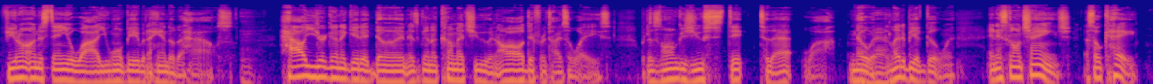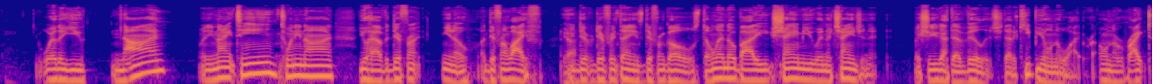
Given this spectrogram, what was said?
If you don't understand your why, you won't be able to handle the hows. Mm. How you're gonna get it done is gonna come at you in all different types of ways. But as long as you stick to that why, know it and let it be a good one. And it's gonna change. That's okay. Whether you nine, when you're 19, 29, you'll have a different, you know, a different life. Yeah. Different different things, different goals. Don't let nobody shame you into changing it make sure you got that village that'll keep you on the white on the right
